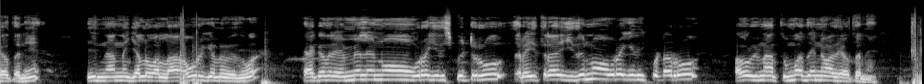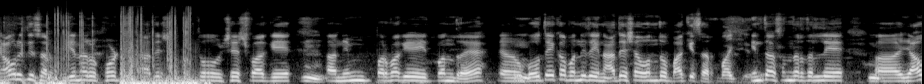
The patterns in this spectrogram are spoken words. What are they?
ಹೇಳ್ತೀನಿ. ಇದು ನನ್ನ ಗೆಲುವಲ್ಲ, ಅವ್ರ ಗೆಲುವು ಇದು. ಯಾಕಂದರೆ ಎಂ ಎಲ್ ಎನೂ ಊರಾಗ ಇದಿಸ್ಬಿಟ್ಟರು ರೈತರ, ಇದನ್ನು ಅವ್ರಾಗ ಇದಿಸ್ಬಿಟ್ಟರು ಅವ್ರಿಗೆ ನಾನು ತುಂಬ ಧನ್ಯವಾದ ಹೇಳ್ತೇನೆ. ಯಾವ ರೀತಿ ಸರ್ ಏನಾದ್ರು ಕೋರ್ಟ್ ಆದೇಶ ಬಂತು ವಿಶೇಷವಾಗಿ. ನಿಮ್ ಪರವಾಗಿ ಇದು ಬಂದ್ರೆ ಬಹುತೇಕ ಬಂದಿದೆ ಇನ್ನು ಆದೇಶ ಒಂದು ಬಾಕಿ ಸರ್. ಇಂತಹ ಸಂದರ್ಭದಲ್ಲಿ ಯಾವ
